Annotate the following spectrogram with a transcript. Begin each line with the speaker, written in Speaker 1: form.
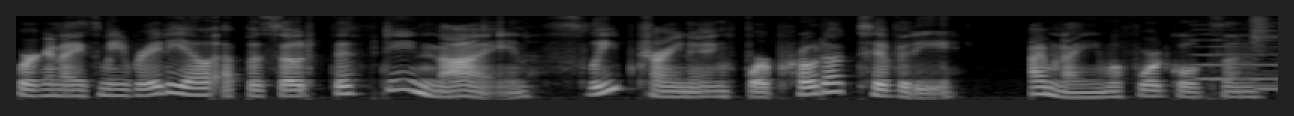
Speaker 1: Organize Me Radio, episode 59 Sleep Training for Productivity. I'm Naeemah Ford Goldson.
